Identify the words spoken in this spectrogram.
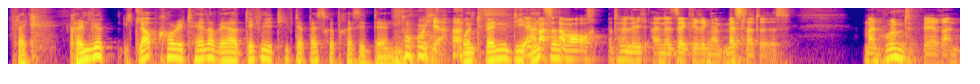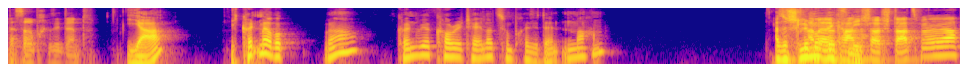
Vielleicht können wir, ich glaube, Corey Taylor wäre definitiv der bessere Präsident. Oh ja. Und wenn die Was Anzahl, aber auch natürlich eine sehr geringe Messlatte ist. Mein Hund wäre ein besserer Präsident. ja, ich könnte mir aber, ja, können wir Corey Taylor zum Präsidenten machen? Also schlimmer wird's nicht. Amerikanischer Staatsbürger.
